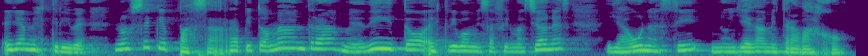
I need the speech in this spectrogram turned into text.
Ella me escribe, no sé qué pasa, repito mantras, medito, escribo mis afirmaciones y aún así no llega mi trabajo.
